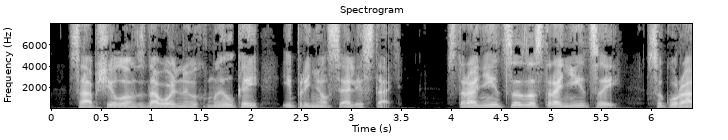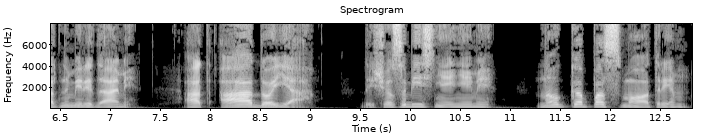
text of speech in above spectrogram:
— сообщил он с довольной ухмылкой и принялся листать. «Страница за страницей, с аккуратными рядами. От А до Я. Да еще с объяснениями. Ну-ка посмотрим».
